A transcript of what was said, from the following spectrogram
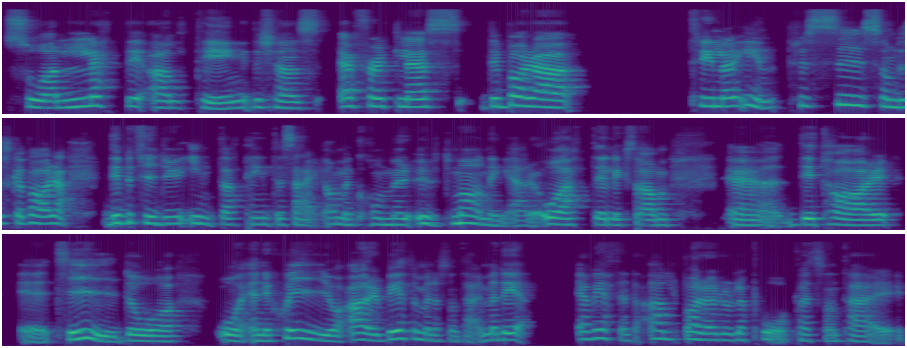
så lätt i allting. Det känns effortless. Det bara trillar in precis som det ska vara. Det betyder ju inte att det inte så här, ja, men kommer utmaningar och att det liksom eh, det tar eh, tid och, och energi och arbete med något sånt här. Men det, jag vet inte, allt bara rullar på på ett sånt här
